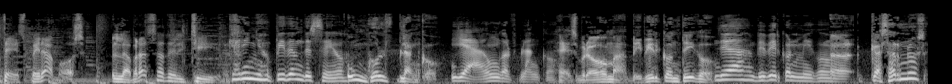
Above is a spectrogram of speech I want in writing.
Te esperamos. La brasa del Cheers. Cariño, pide un deseo. Un golf blanco. Ya, un golf blanco. Es broma, vivir contigo. Ya, vivir conmigo. Ah, ¿Casarnos?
